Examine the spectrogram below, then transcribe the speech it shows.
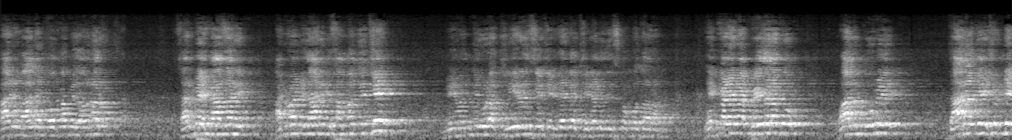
కానీ వాళ్ళే మోకం మీద ఉన్నారు. సర్వే కాదని అటువంటి దానికి సంబంధించి మేమన్నీ కూడా క్లియరెన్స్ చేసే విధంగా చర్యలు తీసుకోబోతున్నాం. ఎక్కడైనా పేదలకు వాళ్ళు భూమి దానం చేసి ఉండి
